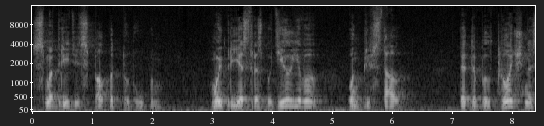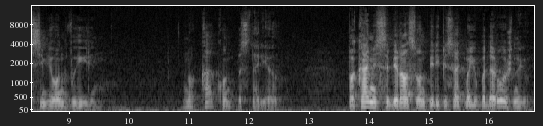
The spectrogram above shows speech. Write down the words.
Смотритель спал под тулупом. Мой приезд разбудил его, он привстал. Это был точно Симеон Вырин. Но как он постарел. Пока не собирался он переписать мою подорожную –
